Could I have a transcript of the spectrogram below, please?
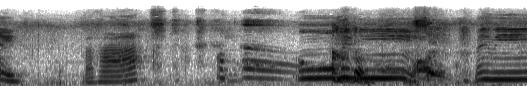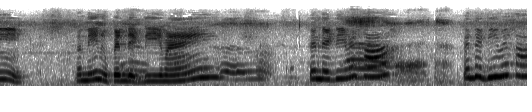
ยนะคะโอ้ไม่มี ไม่มี วันนี้หนูเป็นเด็กดีไหม เป็นเด็กดีไหมคะ เป็นเด็กดีไหมคะ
